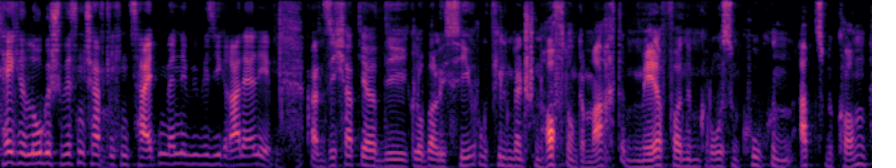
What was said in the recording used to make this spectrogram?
technologisch-wissenschaftlichen Zeitenwende, wie wir sie gerade erleben. An sich hat ja die Globalisierung vielen Menschen Hoffnung gemacht, mehr von dem großen Kuchen abzubekommen.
